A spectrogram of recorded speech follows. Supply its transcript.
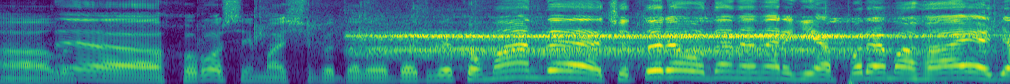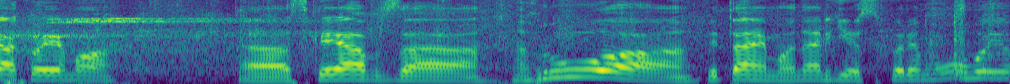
Але хороший матч видали обидві команди. 4-1 енергія перемагає. Дякуємо е, Скаяв за гру. Вітаємо енергію з перемогою.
